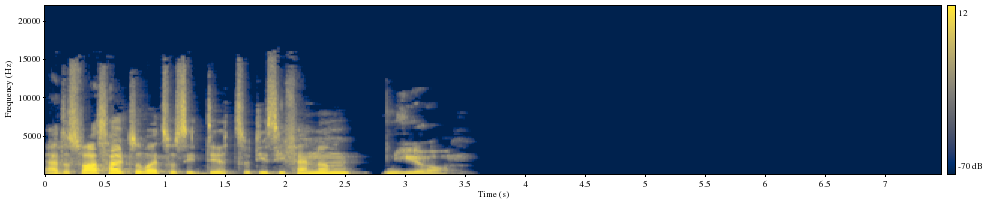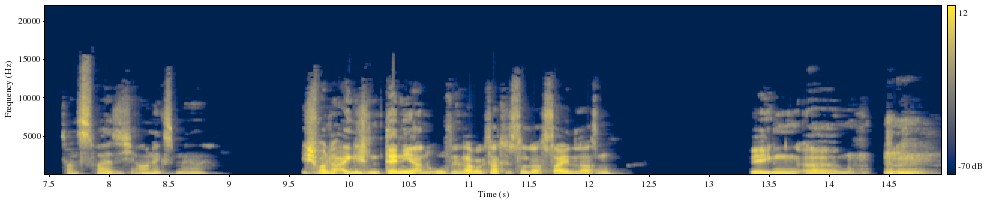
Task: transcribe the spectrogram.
Ja, das war's halt soweit zu, zu DC Fandom. Ja. Sonst weiß ich auch nichts mehr. Ich wollte eigentlich einen Danny anrufen. Ich habe gesagt, ich soll das sein lassen. Wegen ähm,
